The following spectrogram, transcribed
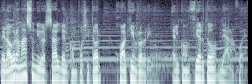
de la obra más universal del compositor Joaquín Rodrigo, el concierto de Aranjuez.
